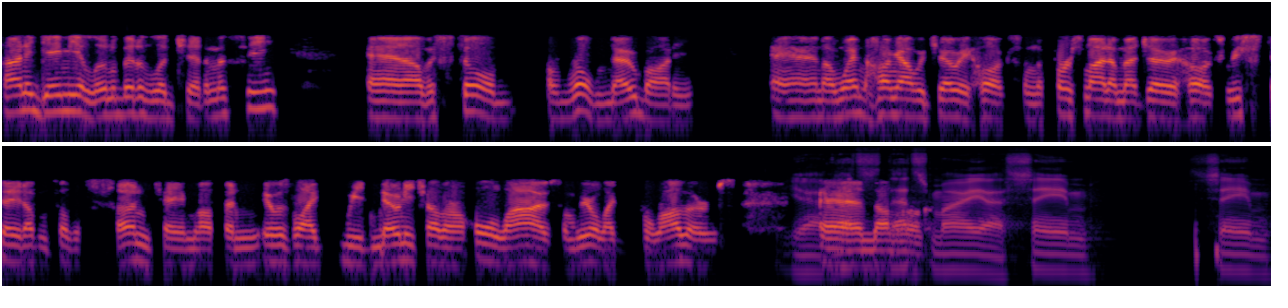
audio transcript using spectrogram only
kind of gave me a little bit of legitimacy. And I was still a real nobody. And I went and hung out with Joey Hooks. And the first night I met Joey Hooks, we stayed up until the sun came up. And it was like we'd known each other our whole lives and we were like brothers. Yeah, and, that's, uh, that's my uh, same same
